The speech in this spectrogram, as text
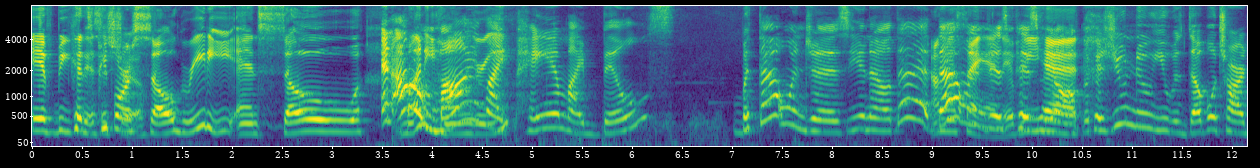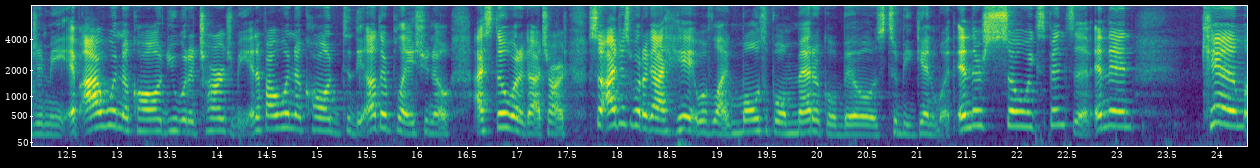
if because people are so greedy and so And I money don't mind hungry. like paying my bills, but that one just, you know, that I'm that just one saying, just pissed me had- off because you knew you was double charging me. If I wouldn't have called, you would have charged me, and if I wouldn't have called to the other place, you know, I still would have got charged. So I just would have got hit with like multiple medical bills to begin with, and they're so expensive. And then Kim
